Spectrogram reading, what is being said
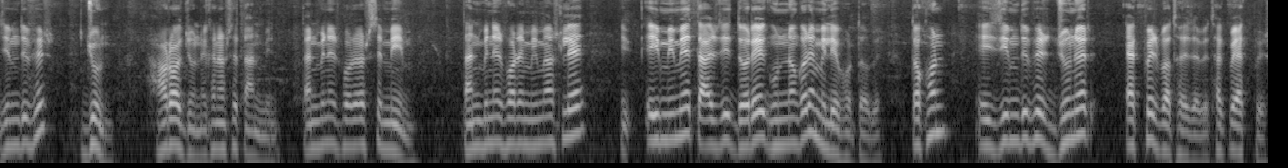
জিম দিভের জুন হার জুন, এখানে আসছে তানবিন। তানবিনের পরে আসছে মিম। তানবিনের পরে মিম আসলে এই- মিমে তাজদিদ ধরে গুণ্য করে মিলিয়ে ভরতে হবে। তখন এই জিম দ্বীপের জুনের এক পেশ বাদ হয়ে যাবে, থাকবে এক পেশ।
